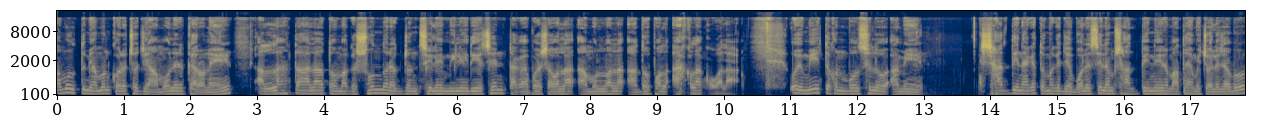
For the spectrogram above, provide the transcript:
আমল তুমি এমন করেছ যে আমলের কারণে আল্লাহ তাআলা তোমাকে সুন্দর একজন ছেলে মিলিয়ে দিয়েছেন টাকা পয়সাওয়ালা আমলওয়ালা আদপল আখলাকওয়ালা? ওই মেয়ে তখন বলছিল, আমি সাত দিন আগে তোমাকে যে বলেছিলাম, সাত দিনের মাথায় আমি চলে যাব।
